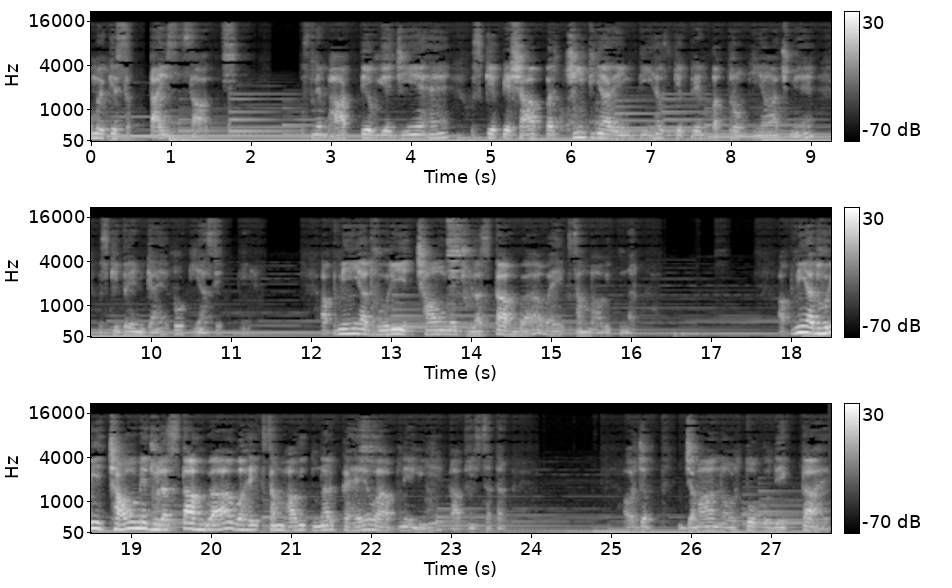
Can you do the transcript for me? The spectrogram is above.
उम्र के सत्ताईस साल उसने भागते हुए जिए हैं उसके पेशाब पर चींटियाँ रेंगती हैं, उसके प्रेम पत्रों की आँच में, उसकी प्रेमिकाएँ रोटियाँ सेकती हैं। अपनी अधूरी इच्छाओं में झुलसता हुआ वह एक संभावित नर्क अपनी अधूरी इच्छाओं में झुलसता हुआ वह एक संभावित नर्क है, वह अपने लिए काफ़ी सतर्क है। और जब जवान औरतों को देखता है,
